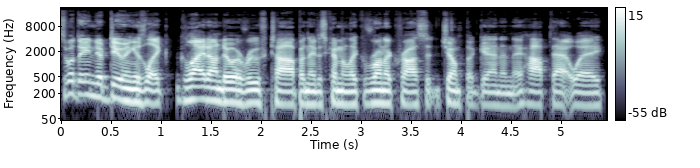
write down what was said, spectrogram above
So what they end up doing is like glide onto a rooftop, and they just kind of like run across it, jump again, and they hop that way,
